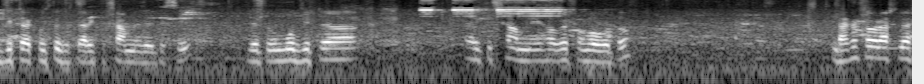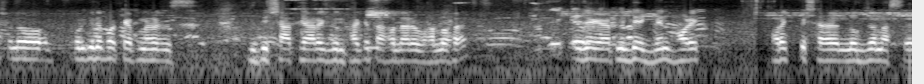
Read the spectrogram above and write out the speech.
মসজিদটা খুঁজতে খুঁজতে আর একটু সামনে যাইতেছি। যেহেতু মসজিদটা আর একটু সামনে হবে সম্ভবত। ঢাকা শহর আসলে আসলে প্রকৃতপক্ষে আপনার যদি সাথে আরেকজন থাকে তাহলে আরও ভালো হয়। এই জায়গায় আপনি দেখবেন হরেক হরেক পেশার লোকজন আছে।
